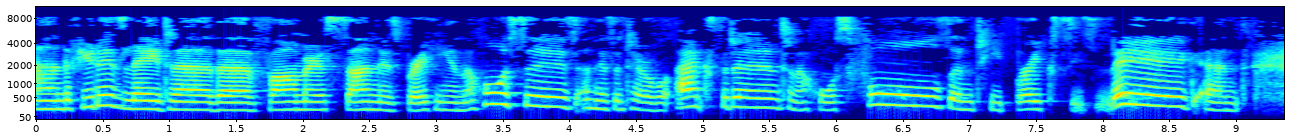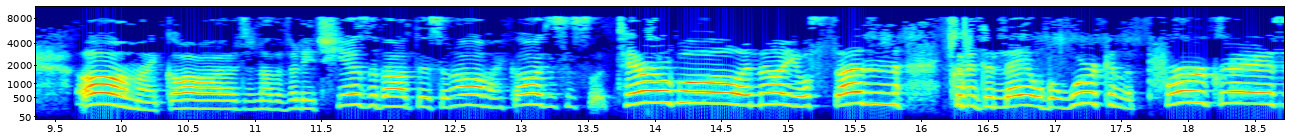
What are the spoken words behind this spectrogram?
And a few days later, the farmer's son is breaking in the horses and there's a terrible accident and a horse falls and he breaks his leg and oh my God, another village hears about this and oh my God, this is so terrible. And now your son is going to delay all the work and the progress.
